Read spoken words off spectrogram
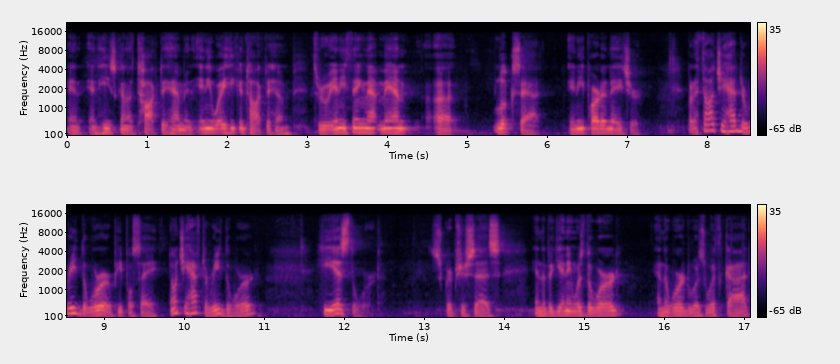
and and He's going to talk to him in any way He can talk to him through anything that man uh, looks at, any part of nature. But I thought you had to read the Word. People say, don't you have to read the Word? He is the Word. Scripture says, "In the beginning was the Word, and the Word was with God,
